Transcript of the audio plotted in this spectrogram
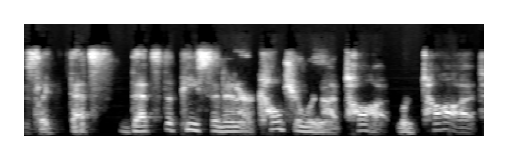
it's like that's that's the piece that in our culture we're not taught. We're taught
